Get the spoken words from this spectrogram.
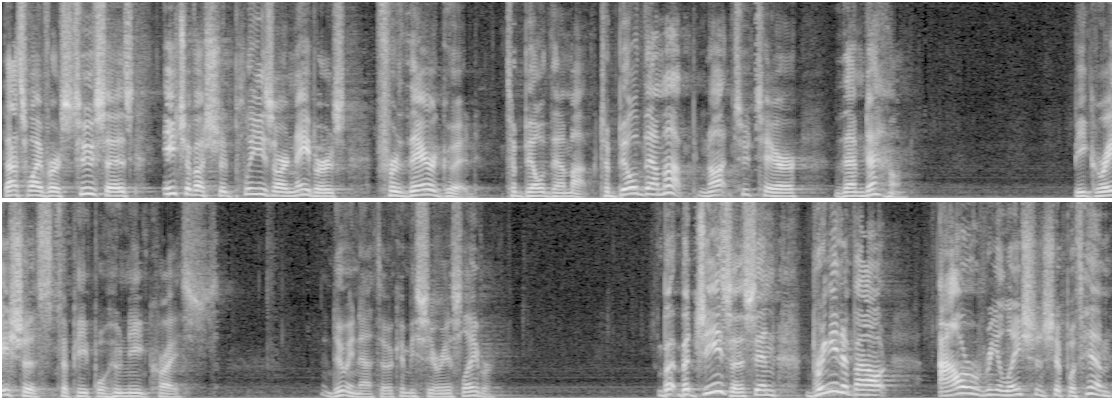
That's why verse 2 says each of us should please our neighbors for their good, to build them up. To build them up, not to tear them down. Be gracious to people who need Christ. Doing that, though, can be serious labor. But, but Jesus, in bringing about our relationship with Him,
